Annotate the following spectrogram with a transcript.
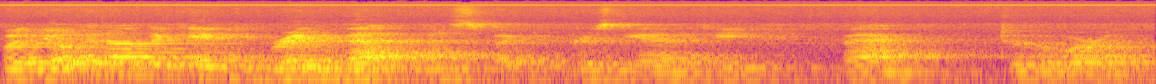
But Yogananda came to bring that aspect of Christianity back to the world.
